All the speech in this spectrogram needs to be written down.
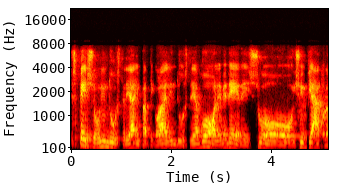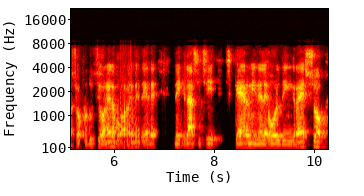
spesso un'industria, in particolare l'industria, vuole vedere il suo, il suo, impianto, la sua produzione, la vuole vedere nei classici schermi nelle hall di ingresso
